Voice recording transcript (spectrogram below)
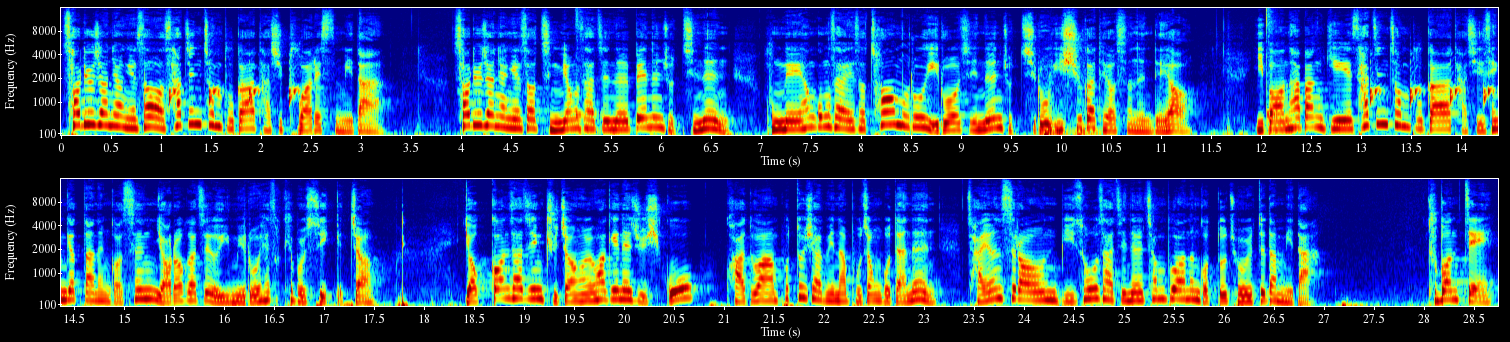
서류 전형에서 사진 첨부가 다시 부활했습니다. 서류 전형에서 증명사진을 빼는 조치는 국내 항공사에서 처음으로 이루어지는 조치로 이슈가 되었었는데요. 이번 하반기에 사진 첨부가 다시 생겼다는 것은 여러 가지 의미로 해석해 볼 수 있겠죠. 여권 사진 규정을 확인해 주시고 과도한 포토샵이나 보정보다는 자연스러운 미소 사진을 첨부하는 것도 좋을 듯 합니다. 두 번째,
